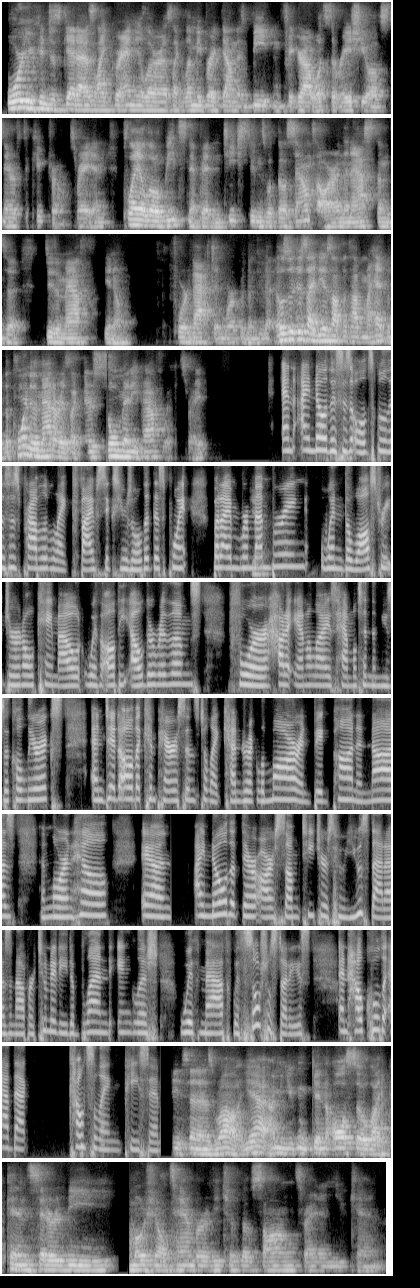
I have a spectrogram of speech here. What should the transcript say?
or you can just get as like granular as like let me break down this beat and figure out what's the ratio of snares to kick drums right? And play a little beat snippet and teach students what those sounds are and then ask them to do the math you know for that and work with them through that. Those are just ideas off the top of my head but the point of the matter is like there's so many pathways right and I know this is old school. This is probably like five, six years old at this point, but I'm remembering when the Wall Street Journal came out with all the algorithms for how to analyze Hamilton the musical lyrics and did all the comparisons to like Kendrick Lamar and Big Pun and Nas and Lauryn Hill. And I know that there are some teachers who use that as an opportunity to blend English with math with social studies. And how cool to add that counseling piece in. piece in as well. Yeah i mean you can, can also like consider the emotional timbre of each of those songs right? And you can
